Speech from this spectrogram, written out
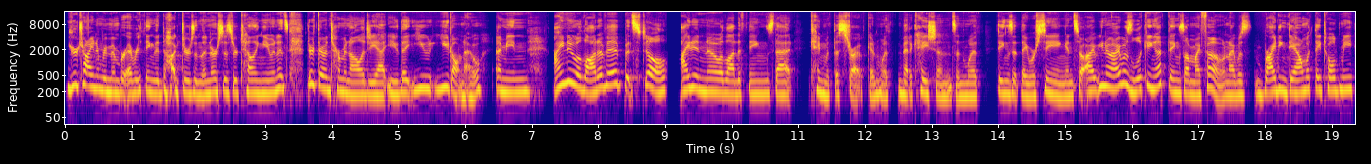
you're trying to remember everything the doctors and the nurses are telling you and it's they're throwing terminology at you that you you don't know. I mean, I knew a lot of it, but still I didn't know a lot of things that came with the stroke and with medications and with things that they were seeing. And so I, you know, I was looking up things on my phone. I was writing down what they told me.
